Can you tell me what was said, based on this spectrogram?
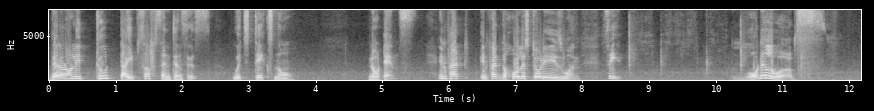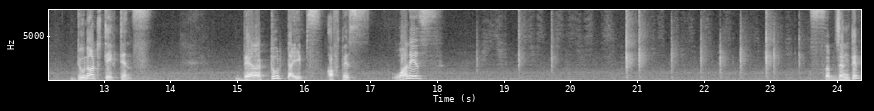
there are only two types of sentences which takes no no tense. In fact, in fact the whole story is one. See, modal verbs do not take tense. There are two types of this. One is subjunctive,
